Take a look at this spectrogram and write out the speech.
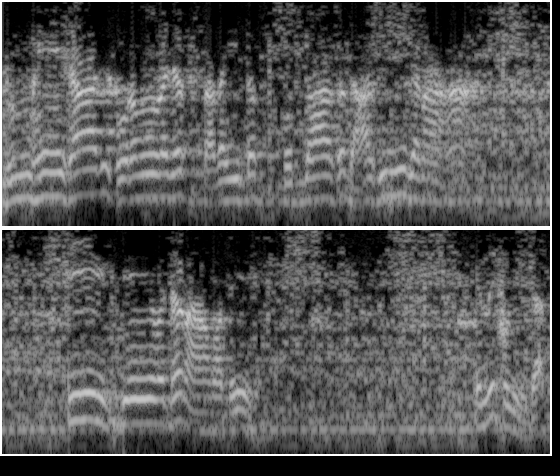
பிரம்மேஷாதி சுரமுரஜ சதைத சுத்தாச தாசீகணா ஸ்ரீவித்யேவச்ச நாமதே என்று சொல்லியிருக்கார்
